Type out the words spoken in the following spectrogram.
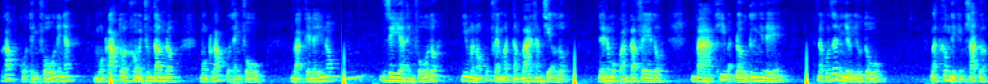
góc của thành phố thôi nhá. Một góc thôi, không phải trung tâm đâu. Một góc của thành phố. Và cái đấy nó gì ở thành phố thôi. Nhưng mà nó cũng phải mất tầm 300 triệu rồi. Đấy là một quán cà phê thôi. Và khi bạn đầu tư như thế, nó có rất là nhiều yếu tố bạn không thể kiểm soát được.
